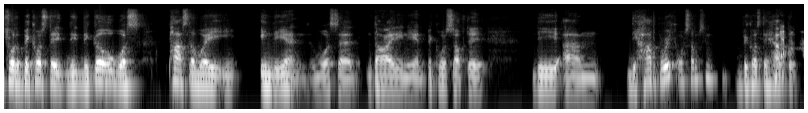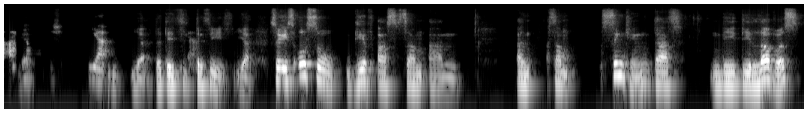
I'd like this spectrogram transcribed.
for the because they, the, the girl was passed away in, in the end was uh, died in the end because of the the um the heartbreak or something? Because they have yeah. the yeah. Yeah. Yeah the, the yeah. disease yeah. So it's also give us some um and some thinking that the the lovers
